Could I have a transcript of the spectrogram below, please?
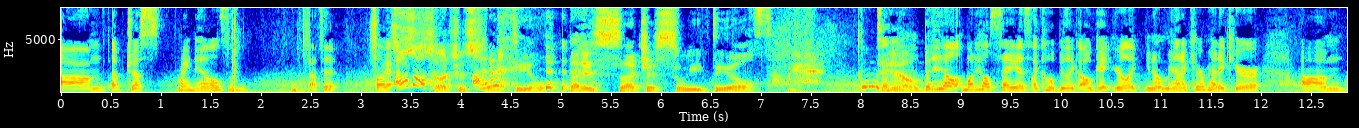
um, of just my nails, and that's it. So like, I don't know. Such a sweet deal. That is such a sweet deal. Damn. But he'll what he'll say is like he'll be like, "Oh, get your like you know manicure, pedicure, um,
